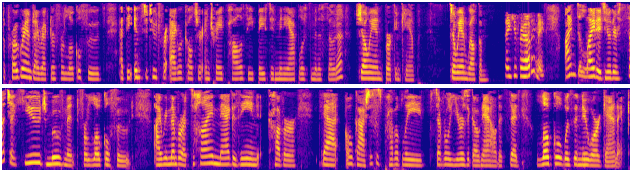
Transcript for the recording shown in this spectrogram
the program director for local foods at the Institute for Agriculture and Trade Policy based in Minneapolis, Minnesota, Joanne Berkenkamp. Joanne, welcome. Thank you for having me. I'm delighted. You know, there's such a huge movement for local food. I remember a Time magazine cover that, oh gosh, this was probably several years ago now that said local was the new organic.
